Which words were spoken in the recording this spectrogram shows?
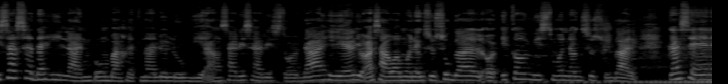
isa sa dahilan kung bakit nalulugi ang sari-sari store dahil yung asawa mo nagsusugal or ikaw mismo nagsusugal. Kasi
